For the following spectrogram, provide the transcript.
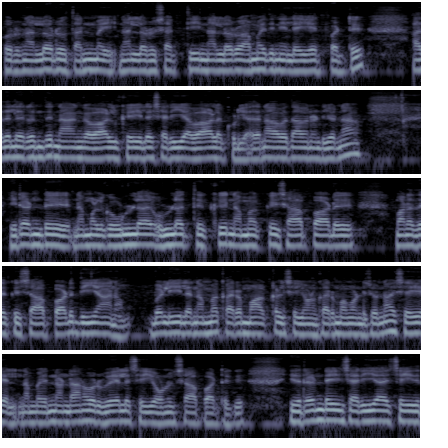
ஒரு நல்ல ஒரு தன்மை நல்ல ஒரு சக்தி நல்ல ஒரு அமைதி நிலை ஏற்பட்டு அதிலிருந்து நாங்கள் வாழ்க்கையில் சரியாக வாழக்கூடிய அதனால் தான் அவன் சொன்னால் இரண்டு நம்மளுக்கு உள்ள உள்ளத்துக்கு நமக்கு சாப்பாடு மனதுக்கு சாப்பாடு தியானம். வெளியில் நம்ம கர்மாக்கள் செய்யணும். கர்மம்னு சொன்னால் செயல். நம்ம என்னென்றான ஒரு வேலை செய்யணும் சாப்பாட்டுக்கு. இது ரெண்டையும் சரியாக செய்து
